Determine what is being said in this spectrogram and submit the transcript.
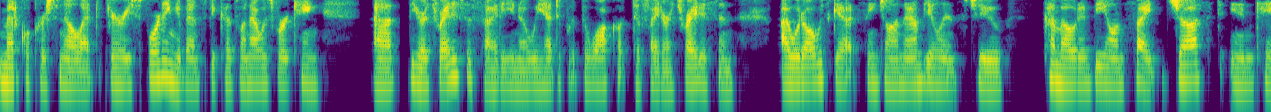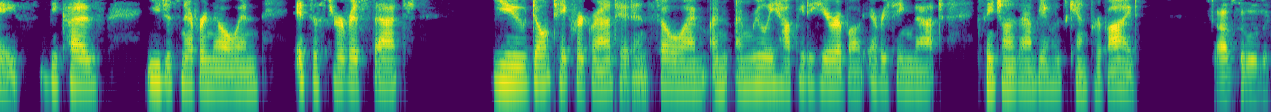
medical personnel at various sporting events because when I was working at the Arthritis Society, you know, we had to put the walk to fight arthritis. And I would always get St. John Ambulance to come out and be on site just in case because you just never know. And it's a service that you don't take for granted. And so I'm, I'm, I'm really happy to hear about everything that St. John's Ambulance can provide. Absolutely.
